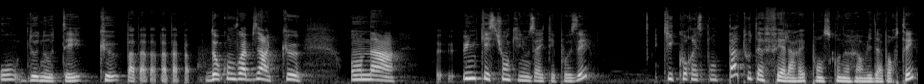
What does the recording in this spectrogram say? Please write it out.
ou de noter que papapapapap. Donc on voit bien que on a euh, une question qui nous a été posée, qui correspond pas tout à fait à la réponse qu'on aurait envie d'apporter.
